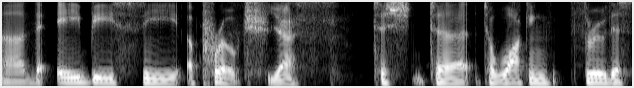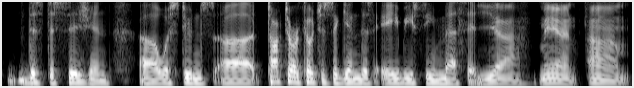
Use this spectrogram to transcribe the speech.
uh, the ABC approach. Yes to sh- to to walking through this this decision uh, with students. Uh, talk to our coaches again. This ABC method. Yeah, man. Um,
